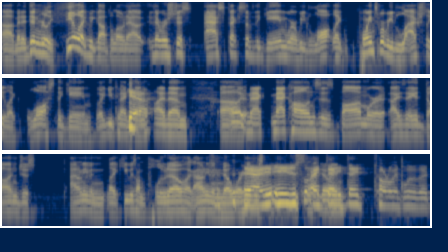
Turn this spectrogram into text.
um, and it didn't really feel like we got blown out. There was just aspects of the game where we lost, like points where we actually like lost the game. Like you can Yeah. identify them, uh, Oh, like yeah. Mac Mack Hollins's bomb where Isaiah Dunn just I don't even like he was on Pluto. Like I don't even know where he Yeah, was. he, he just like they, they totally blew the.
